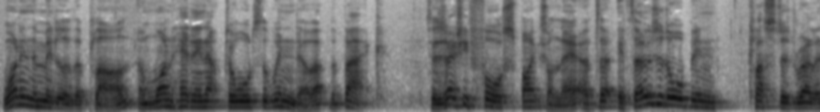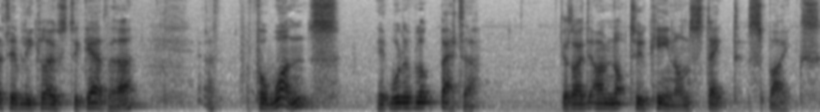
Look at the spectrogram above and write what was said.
one in the middle of the plant, and one heading up towards the window up the back. So there's actually four spikes on there. If those had all been clustered relatively close together, uh, for once it would have looked better because I'm not too keen on staked spikes.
